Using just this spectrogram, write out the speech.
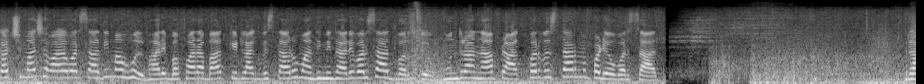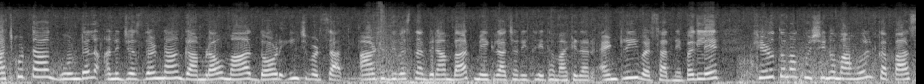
કચ્છમાં છવાયો વરસાદી માહોલ. ભારે બફારા બાદ કેટલાક વિસ્તારોમાં ધીમી ધારે વરસાદ વરસ્યો. મુન્દ્રાના પ્રાગપર વિસ્તારમાં પડ્યો વરસાદ. રાજકોટના ગોંડલ અને જસદણના ગામડાઓમાં દોઢ ઇંચ વરસાદ. આઠ દિવસના વિરામ બાદ મેઘરાજાની થઈ ધમાકેદાર એન્ટ્રી. વરસાદને પગલે ખેડૂતોમાં ખુશીનો માહોલ, કપાસ,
